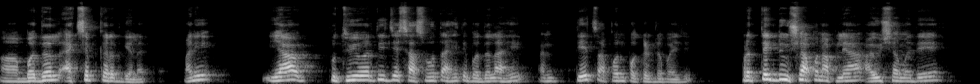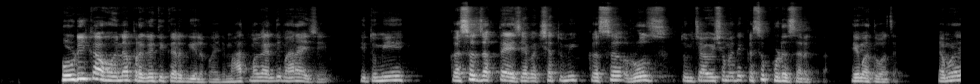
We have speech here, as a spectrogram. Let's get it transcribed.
बदल ॲक्सेप्ट करत गेलाय. आणि या पृथ्वीवरती जे शाश्वत आहे ते बदल आहे आणि तेच आपण पकडलं पाहिजे. प्रत्येक दिवशी आपण आपल्या आयुष्यामध्ये थोडी का होईना प्रगती करत गेलं पाहिजे. महात्मा गांधी म्हणायचे की तुम्ही कसं जगता याच्यापेक्षा तुम्ही कसं रोज तुमच्या आयुष्यामध्ये कसं पुढं सरकता? हे महत्त्वाचं आहे. त्यामुळे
